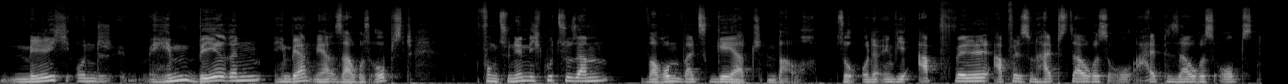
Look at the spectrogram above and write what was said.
Milch und Himbeeren, Himbeeren, ja, saures Obst, funktionieren nicht gut zusammen. Warum? Weil es gärt im Bauch. So, oder irgendwie Apfel, Apfel ist so ein halbsaures, halbsaures Obst,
